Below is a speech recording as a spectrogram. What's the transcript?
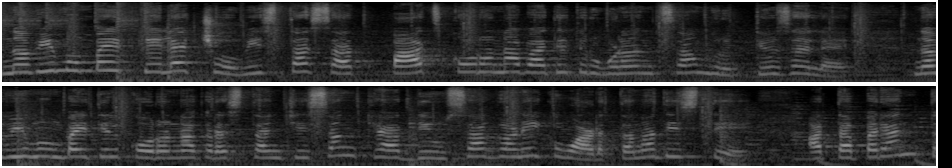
नवी मुंबईत गेल्या चोवीस तासात पाच कोरोनाबाधित रुग्णांचा मृत्यू झालाय. नवी मुंबईतील कोरोनाग्रस्तांची संख्या दिवसागणिक वाढताना दिसते आतापर्यंत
